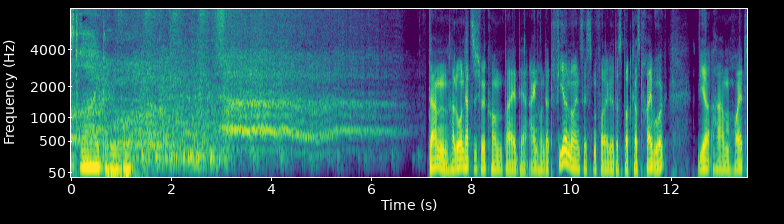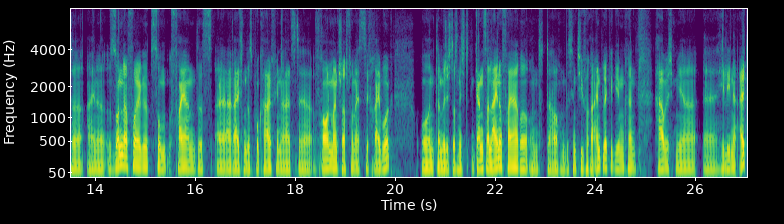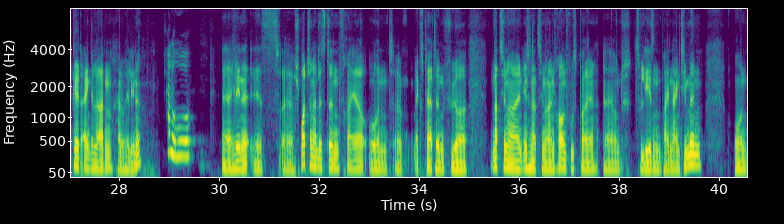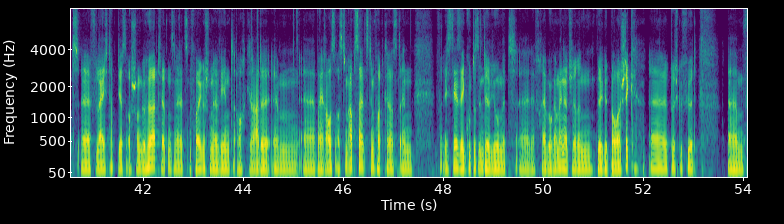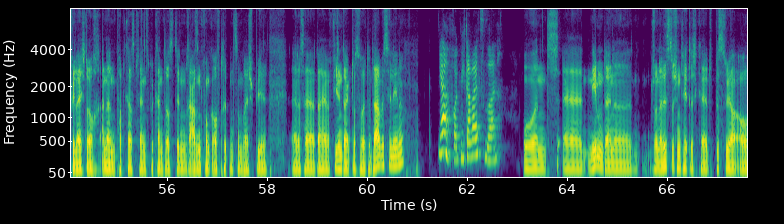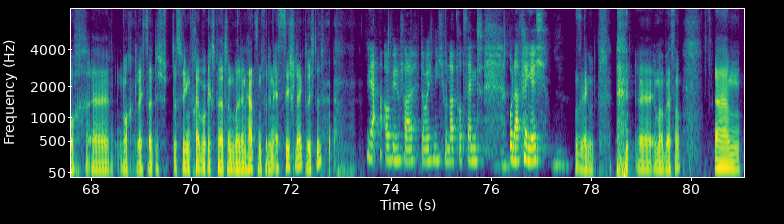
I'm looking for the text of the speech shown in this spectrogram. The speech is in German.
Podcast Freiburg. Dann hallo und herzlich willkommen bei der 194. Folge des Podcast Freiburg. Wir haben heute eine Sonderfolge zum Feiern des äh, Erreichen des Pokalfinals der Frauenmannschaft vom SC Freiburg. Und damit ich das nicht ganz alleine feiere und da auch ein bisschen tiefere Einblicke geben kann, habe ich mir äh, Helene Altgeld eingeladen. Hallo Helene. Hallo. Äh, Helene ist äh, Sportjournalistin, freie und äh, Expertin für nationalen, internationalen Frauenfußball äh, und zu lesen bei 90 Min. Und äh, vielleicht habt ihr es auch schon gehört, wir hatten es in der letzten Folge schon erwähnt, auch gerade ähm, äh, bei Raus aus dem Abseits, dem Podcast, ein sehr, sehr gutes Interview mit äh, der Freiburger Managerin Birgit Bauer-Schick durchgeführt. Ähm, vielleicht auch anderen Podcast-Fans bekannt aus den Rasenfunk-Auftritten zum Beispiel. Äh, daher, daher vielen Dank, dass du heute da bist, Helene. Ja, freut mich dabei zu sein. Und äh, neben deiner journalistischen Tätigkeit bist du ja auch äh, noch gleichzeitig deswegen Freiburg-Expertin, weil dein Herz ihn für den SC schlägt, richtig? Ja, auf jeden Fall. Da bin ich nicht 100% unabhängig. Sehr gut. äh, immer besser. Ähm,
